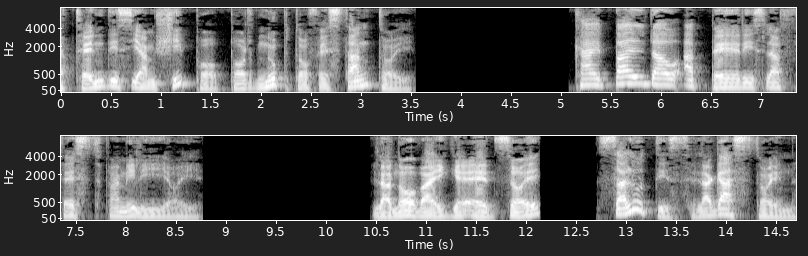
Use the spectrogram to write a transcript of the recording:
Attendis iam scipo por nupto festantoi, Cai baldau aperis la fest familioi. La novae geedzoi salutis la gastoin,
